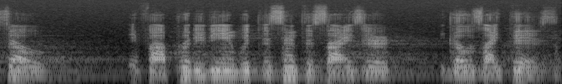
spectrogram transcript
So if I put it in with the synthesizer, it goes like this.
